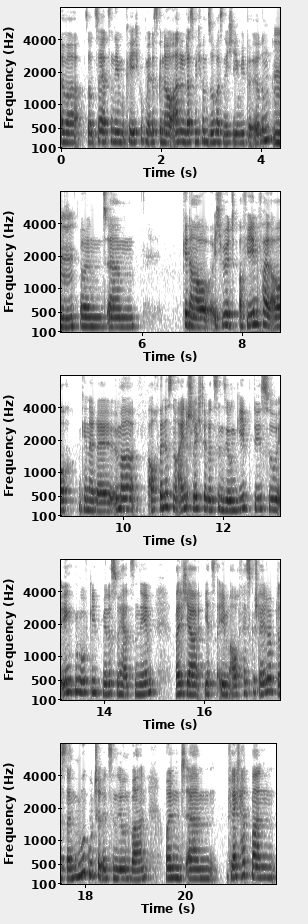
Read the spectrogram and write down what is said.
immer so zu Herzen nehmen, okay, ich gucke mir das genau an und lass mich von sowas nicht irgendwie beirren. Mhm. Und ähm, genau, ich würde auf jeden Fall auch generell immer, auch wenn es nur eine schlechte Rezension gibt, die es so irgendeinen Hof gibt, mir das zu Herzen nehmen, weil ich ja jetzt eben auch festgestellt habe, dass da nur gute Rezensionen waren. Und ähm, vielleicht hat man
